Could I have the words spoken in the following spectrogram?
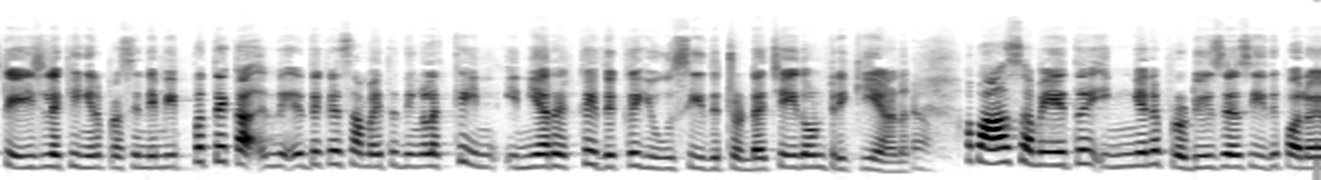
സ്റ്റേജിലൊക്കെ ഇങ്ങനെ പ്രസന്റ് ചെയ്യുമ്പോൾ ഇപ്പത്തെ ഇതൊക്കെ സമയത്ത് നിങ്ങളൊക്കെ ഇനിയർ ഒക്കെ ഇതൊക്കെ യൂസ് ചെയ്തിട്ടുണ്ട് ചെയ്തുകൊണ്ടിരിക്കുകയാണ് അപ്പൊ ആ സമയത്ത് ഇങ്ങനെ പ്രൊഡ്യൂസേഴ്സ് ഇതുപോലെ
